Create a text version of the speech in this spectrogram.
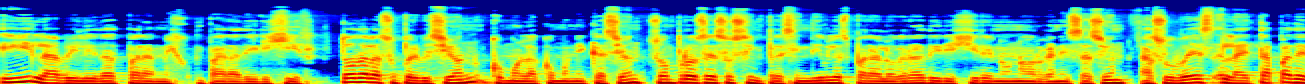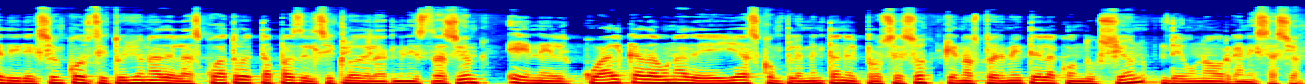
y la habilidad para, para dirigir. Toda la supervisión como la comunicación son procesos imprescindibles para lograr dirigir en una organización. A su vez, la etapa de dirección constituye una de las cuatro etapas del ciclo de la administración, en el cual cada una de ellas complementan el proceso que nos permite la conducción de una organización.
